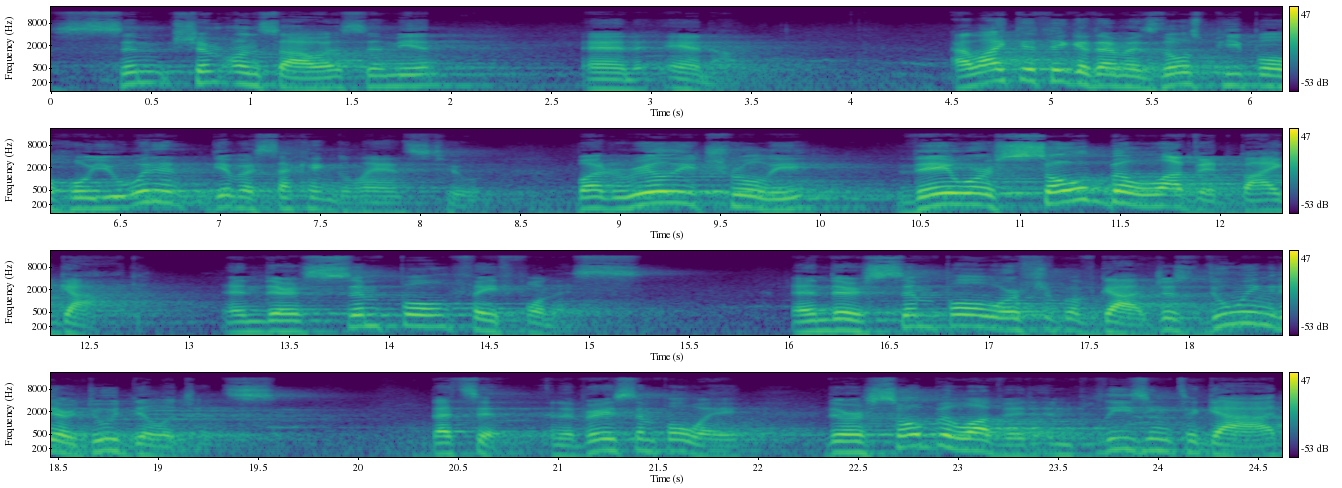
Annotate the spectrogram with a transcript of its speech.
Sim, Shimon Sawa, Simeon, and Anna. I like to think of them as those people who you wouldn't give a second glance to, but really, truly, they were so beloved by God and their simple faithfulness and their simple worship of God, just doing their due diligence that's it. In a very simple way, they are so beloved and pleasing to God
